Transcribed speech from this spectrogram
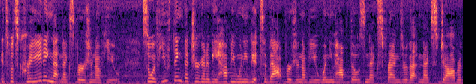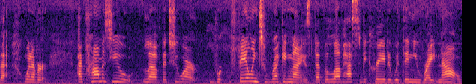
It's what's creating that next version of you. So if you think that you're going to be happy when you get to that version of you when you have those next friends or that next job or that whatever I promise you, love, that you are failing to recognize that the love has to be created within you right now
